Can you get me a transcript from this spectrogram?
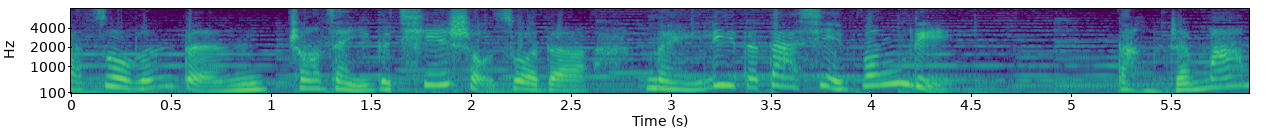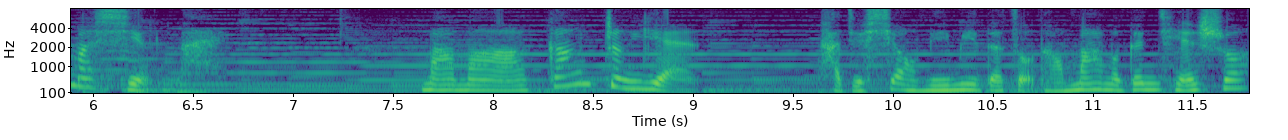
把作文本装在一个亲手做的美丽的大信封里，等着妈妈醒来。妈妈刚睁眼，他就笑眯眯地走到妈妈跟前说：“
